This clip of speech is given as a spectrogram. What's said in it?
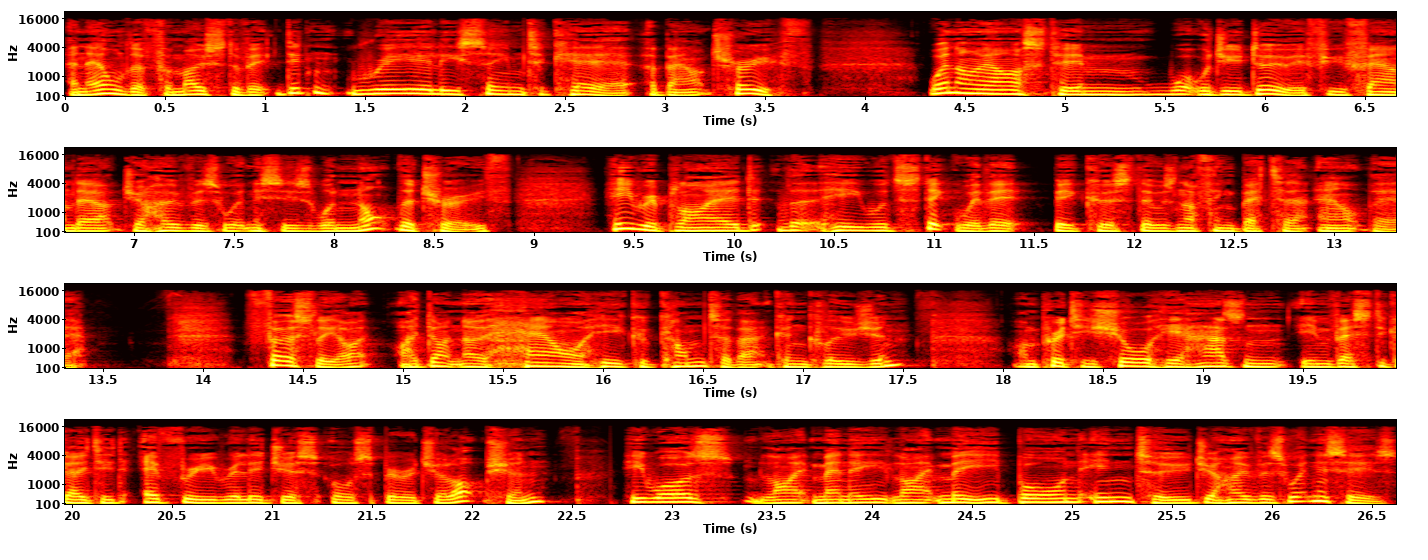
an elder for most of it, didn't really seem to care about truth. When I asked him, What would you do if you found out Jehovah's Witnesses were not the truth? he replied that he would stick with it because there was nothing better out there. Firstly, I, I don't know how he could come to that conclusion. I'm pretty sure he hasn't investigated every religious or spiritual option. He was, like many, like me, born into Jehovah's Witnesses.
